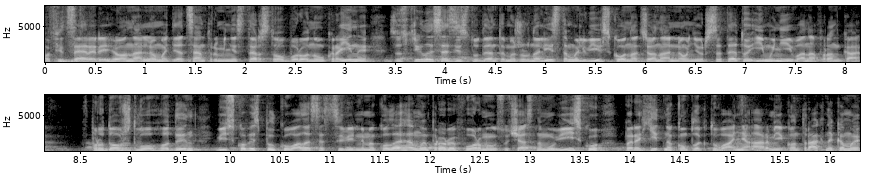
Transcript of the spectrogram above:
Офіцери регіонального медіа-центру Міністерства оборони України зустрілися зі студентами-журналістами Львівського національного університету імені Івана Франка. Впродовж двох годин військові спілкувалися з цивільними колегами про реформи у сучасному війську, перехід на комплектування армії контрактниками,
